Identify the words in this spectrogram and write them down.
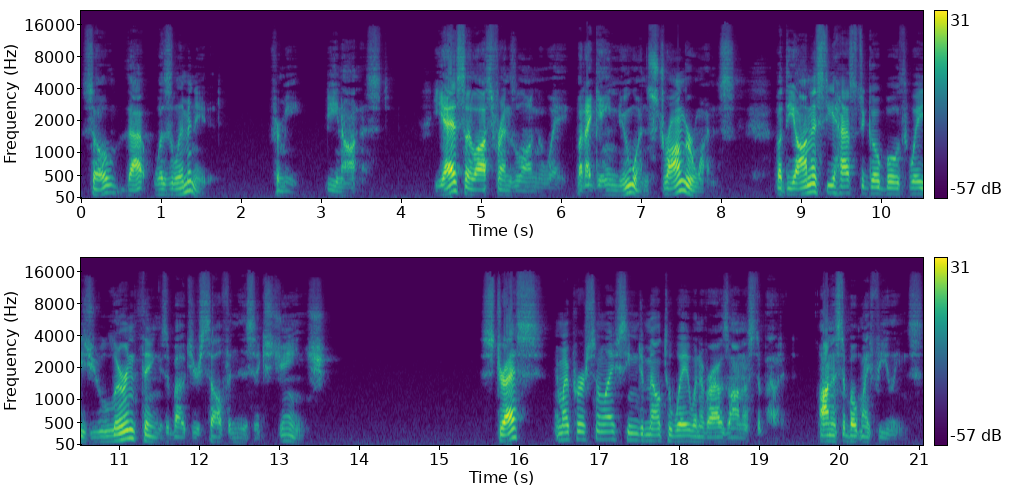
So that was eliminated for me, being honest. Yes, I lost friends along the way, but I gained new ones, stronger ones. But the honesty has to go both ways. You learn things about yourself in this exchange. Stress in my personal life seemed to melt away whenever I was honest about it. Honest about my feelings.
